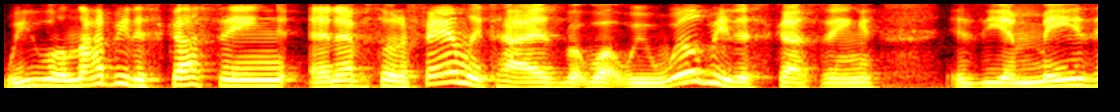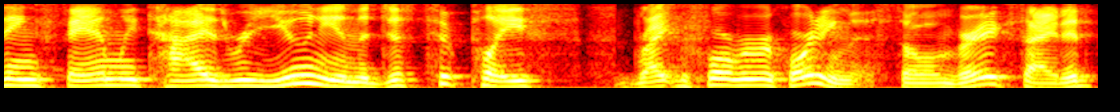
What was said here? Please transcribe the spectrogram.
we will not be discussing an episode of Family Ties, but what we will be discussing is the amazing Family Ties reunion that just took place right before we're recording this. So I'm very excited.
